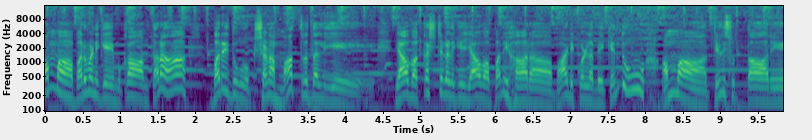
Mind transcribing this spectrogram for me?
ಅಮ್ಮ ಬರವಣಿಗೆ ಮುಖಾಂತರ ಬರೆದು ಕ್ಷಣ ಮಾತ್ರದಲ್ಲಿಯೇ ಯಾವ ಕಷ್ಟಗಳಿಗೆ ಯಾವ ಪರಿಹಾರ ಮಾಡಿಕೊಳ್ಳಬೇಕೆಂದು ಅಮ್ಮ ತಿಳಿಸುತ್ತಾರೆ.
